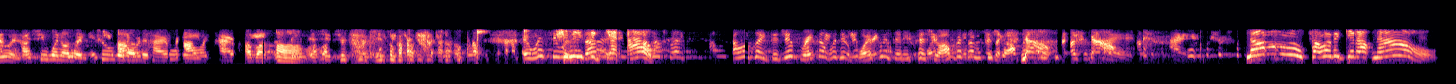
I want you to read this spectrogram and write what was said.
doing, and she went on the two-hour tirade about the same issues you're talking about. And when she, She was needs to get I out. was like, I was like, did you break up with your boyfriend? Did he piss you off or something? She's like, no, I'm just. No, tell her to get out now.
